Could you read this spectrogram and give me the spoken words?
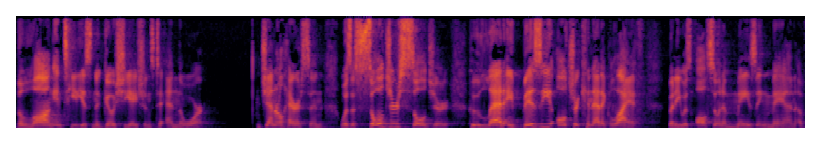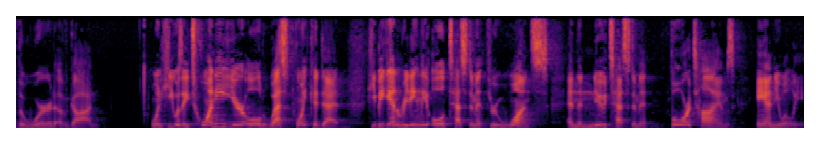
the long and tedious negotiations to end the war. General Harrison was a soldier's soldier who led a busy, ultra kinetic life, but he was also an amazing man of the Word of God. When he was a 20 year old West Point cadet, he began reading the Old Testament through once and the New Testament four times annually.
